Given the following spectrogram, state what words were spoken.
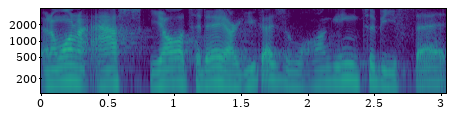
And I want to ask y'all today are you guys longing to be fed?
